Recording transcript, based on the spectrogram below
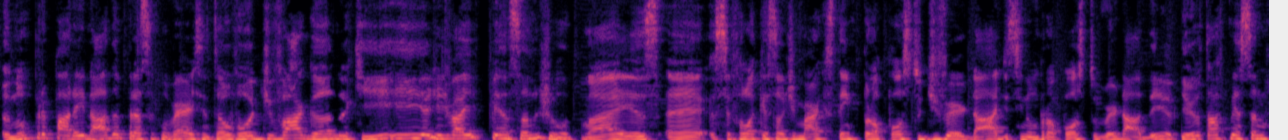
eu não preparei nada para essa conversa, então eu vou devagando aqui e a gente vai pensando junto. Mas é, você falou a questão de marcas tem propósito de verdade, assim, um propósito verdadeiro. E eu tava pensando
